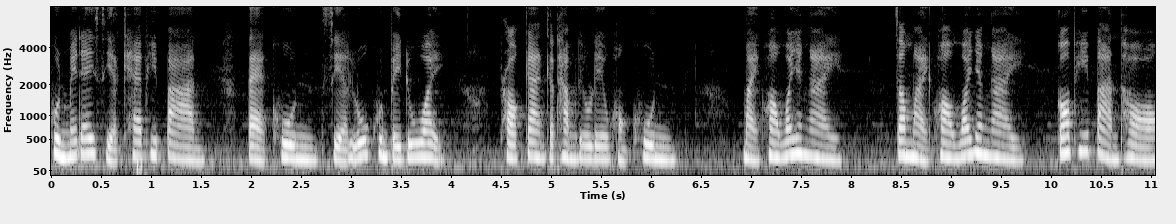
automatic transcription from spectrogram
คุณไม่ได้เสียแค่พี่ปาน แต่คุณเสียลูกคุณไปด้วย เพราะการกระทำเร็วๆของคุณ หมายความว่ายังไง จะหมายความว่ายังไง ก็พี่ปานท้อง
